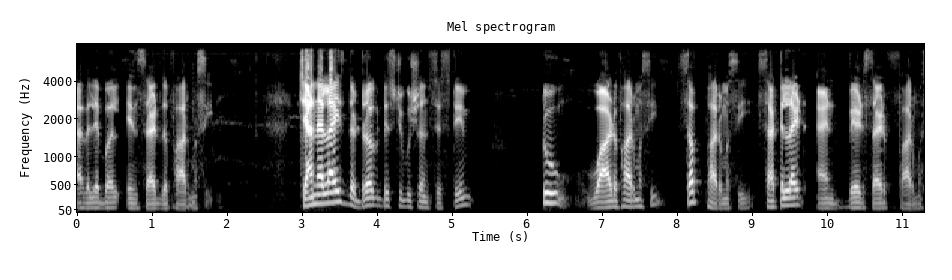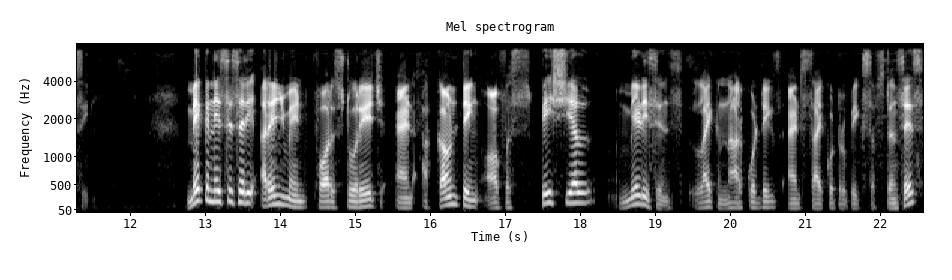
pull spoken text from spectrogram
available inside the pharmacy. Channelize the drug distribution system to ward pharmacy, sub-pharmacy, satellite and bedside pharmacy. Make necessary arrangement for storage and accounting of special medicines like narcotics and psychotropic substances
